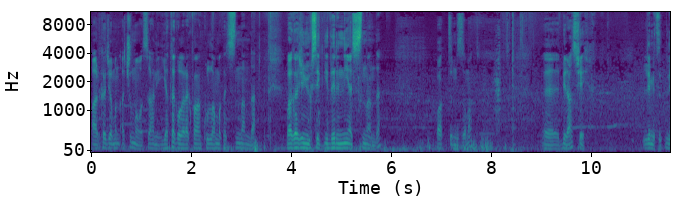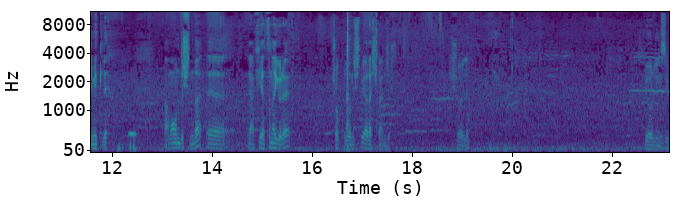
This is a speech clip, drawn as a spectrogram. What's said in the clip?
arka camın açılmaması hani yatak olarak falan kullanmak açısından da bagajın yüksekliği derinliği açısından da baktığımız zaman e, biraz şey limit, limitli. Ama onun dışında e, yani fiyatına göre çok kullanışlı bir araç bence. Şöyle. Gördüğünüz gibi.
